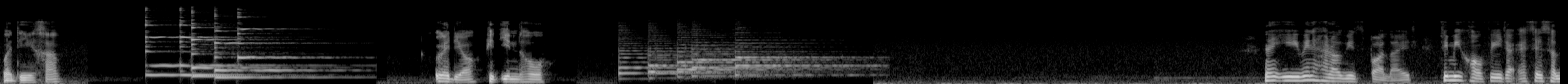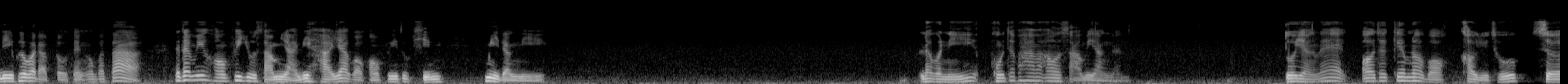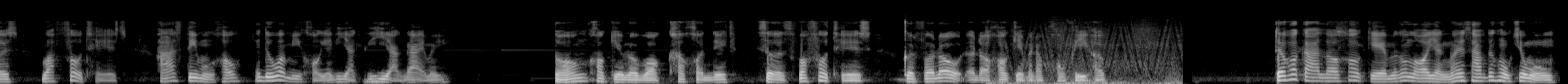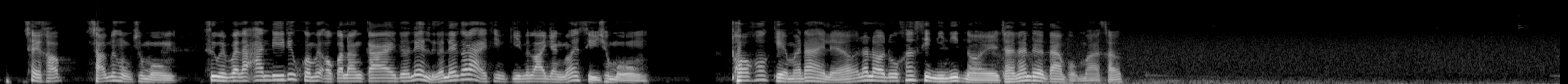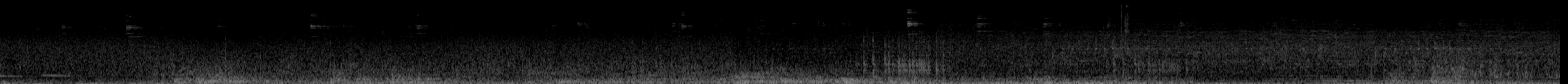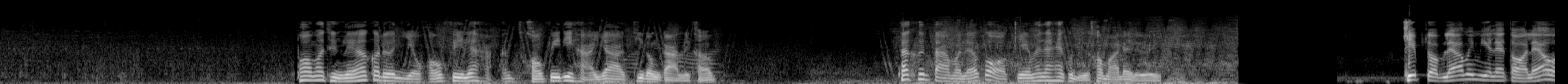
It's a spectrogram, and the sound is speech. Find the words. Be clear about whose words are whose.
Speaker 1: สวัสดีครับ เอ้ยเดี๋ยว ผิดอินโทร ในอีเวนต์ฮาโลวีนสปอตไลท์จะมีของฟรีจากอ c เซสซอรีเพื่อประดับตกแต่งอวตารแต่จะมีของฟรีอยู่ 3 อย่างที่หายากกว่าของฟรีทุกชิ้น มีดังนี้ และวันนี้ผมจะพามาเอา 3 อย่างนั้น ตัวอย่างแรกออกจากเกมเราบอกเข้า YouTube Search Waffle Taste หาสตรีมของเขาและดูว่ามีของอย่างที่อยากที่อยากได้ไหม 2. เข้าเกมเราบอกเข้า Connect Search Waffle Taste กด Follow แล้วรอเข้าเกมมารับของฟรีครับ แต่ว่าการรอเข้าเกมมันต้องรออย่างน้อย3-6ชั่วโมง ใช่ครับ3-6ชั่วโมง ซึ่งเป็นเวลาอันดีที่ควรไปออกกำลังกายเดินเล่นหรืออะไรก็ได้ที่กินเวลาอย่างน้อย4ชั่วโมง พอเข้าเกมมาได้แล้ว แล้วรอดูคัสซีนนิดหน่อยจากนั้นเดินตามผมมาครับ พอมาถึงแล้วก็เดินเหยียวของฟรีและหาของฟรีที่หายากที่ต้องการเลยครับ ถ้าขึ้นตามมาแล้วก็ออกเกมให้และให้คนอื่นเข้ามาได้เลย คลิปจบแล้วไม่มีอะไรต่อแล้ว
